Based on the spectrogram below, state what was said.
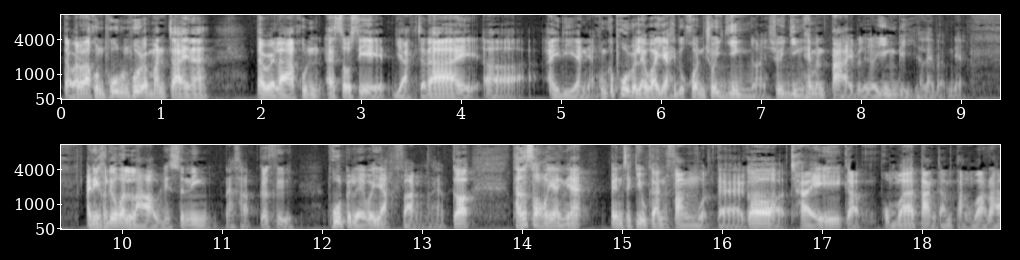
แต่เวลาคุณพูดคุณพูดแบบมั่นใจนะ แต่เวลาคุณ associate อยากจะได้ไอเดียเนี่ยคุณก็พูดไปเลยว่าอยากให้ทุกคนช่วยยิงหน่อยช่วยยิงให้มันตายไปเลยก็ยิ่งดีอะไรแบบเนี้ยอันนี้เขาเรียกว่า loud listening นะครับก็คือพูดไปเลยว่าอยากฟังนะครับก็ ทั้งสองอย่างเนี้ยเป็นสกิลการฟังหมดแต่ก็ใช้กับผมว่าต่างกรรมต่างวาระ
